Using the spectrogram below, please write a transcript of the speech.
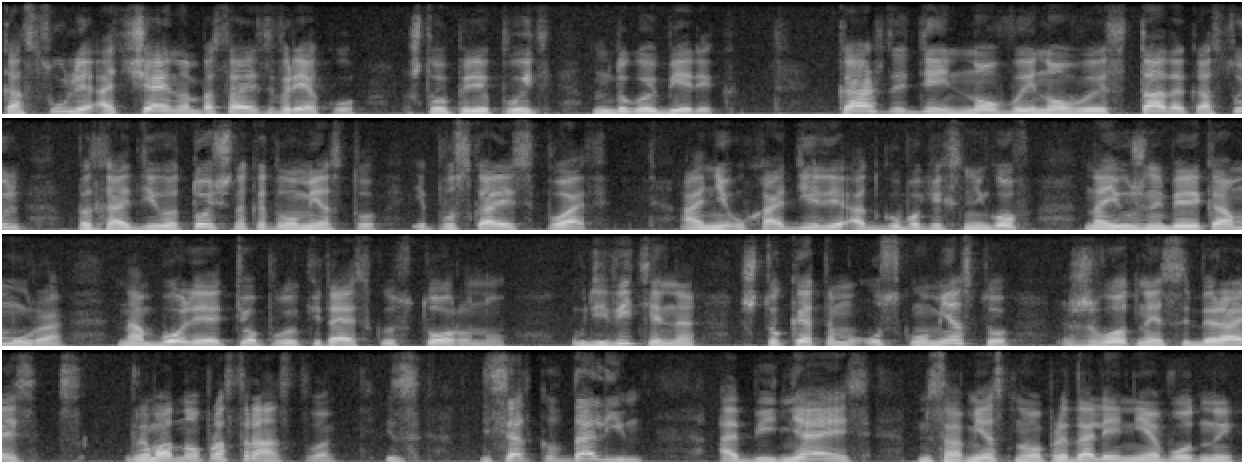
косули отчаянно бросались в реку, чтобы переплыть на другой берег. Каждый день новые и новые стада косуль подходило точно к этому месту и пускались вплавь. Они уходили от глубоких снегов на южный берег Амура, на более теплую китайскую сторону. Удивительно, что к этому узкому месту животные собирались с громадного пространства, из десятков долин, объединяясь для совместного преодоления водной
